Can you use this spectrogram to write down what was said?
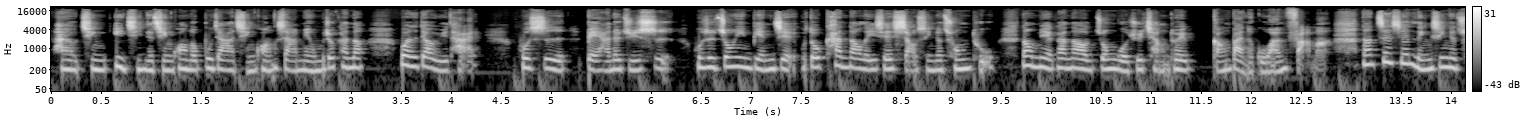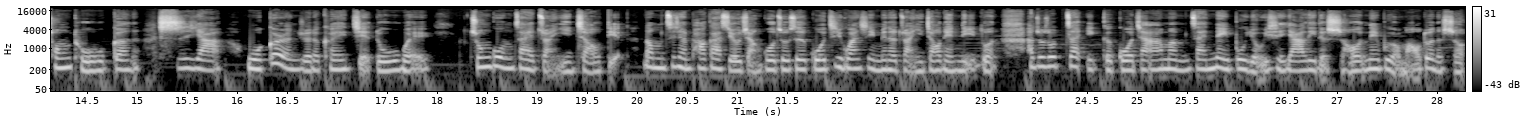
还有情疫情的情况都不佳的情况下面，我们就看到，不管是钓鱼台，或是北韩的局势，或是中印边界，我都看到了一些小型的冲突。那我们也看到中国去强推港版的国安法嘛。那这些零星的冲突跟施压，我个人觉得可以解读为。中共在转移焦点。那我们之前 podcast 有讲过，就是国际关系里面的转移焦点理论。他就说，在一个国家他们在内部有一些压力的时候，内部有矛盾的时候，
